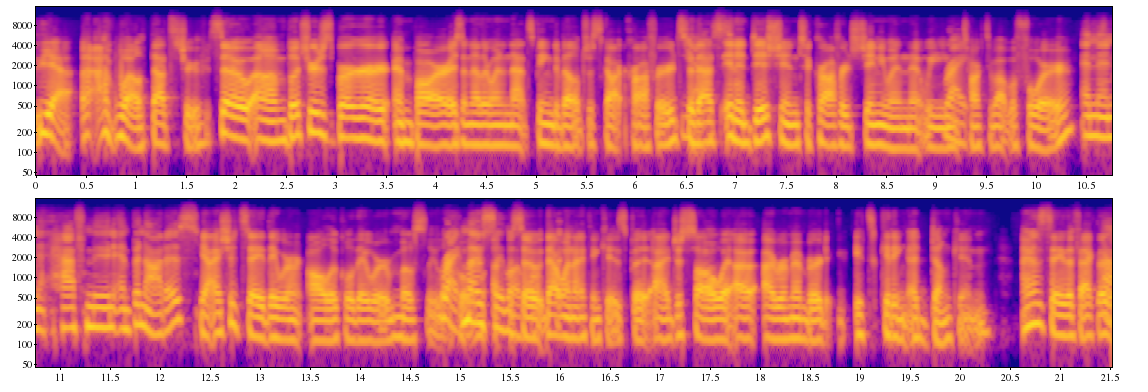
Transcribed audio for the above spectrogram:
Yeah, uh, well, that's true. So um, Butcher's Burger and Bar is another one, and that's being developed with Scott Crawford. So that's in addition to Crawford's Genuine that we Right. talked about before. And then Half Moon Empanadas. Yeah, I should say they weren't all local; they were mostly local. Right, mostly Uh, local, So that one I think is. But I just saw what I, I remembered. It's getting a Dunkin'. I would say the fact that I-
